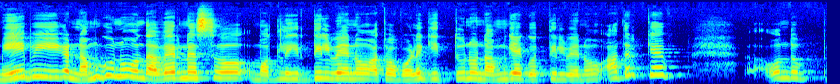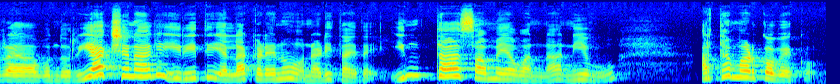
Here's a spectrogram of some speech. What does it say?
ಮೇ ಬಿ ಈಗ ನಮಗೂ ಒಂದು ಅವೇರ್ನೆಸ್ಸು ಮೊದಲು ಇರ್ದಿಲ್ವೇನೋ ಅಥವಾ ಒಳಗಿತ್ತೂ ನಮಗೆ ಗೊತ್ತಿಲ್ವೇನೋ ಅದಕ್ಕೆ ಒಂದು ಪ್ರ, ಒಂದು ರಿಯಾಕ್ಷನ್ ಆಗಿ ಈ ರೀತಿ ಎಲ್ಲ ಕಡೆಯೂ ನಡೀತಾ ಇದೆ. ಇಂಥ ಸಮಯವನ್ನು ನೀವು ಅರ್ಥ ಮಾಡ್ಕೋಬೇಕು.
